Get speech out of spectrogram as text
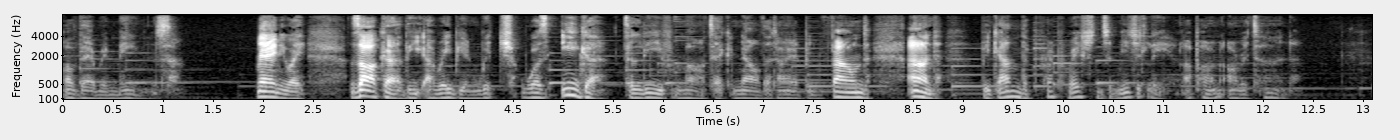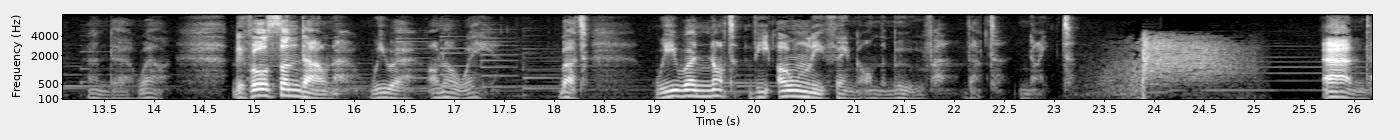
of their remains. Anyway, Zarka, the Arabian witch, was eager to leave Martek now that I had been found, and began the preparations immediately upon our return. And, uh, well, before sundown, we were on our way. But we were not the only thing on the move that night. And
